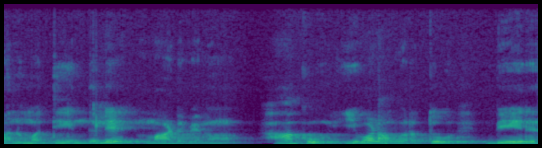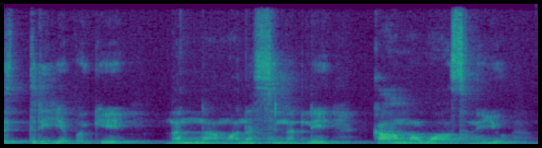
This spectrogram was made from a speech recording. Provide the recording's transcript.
ಅನುಮತಿಯಿಂದಲೇ ಮಾಡುವೆನು. ಹಾಗೂ ಇವಳ ಹೊರತು ಬೇರೆ ಸ್ತ್ರೀಯ ಬಗ್ಗೆ ನನ್ನ ಮನಸ್ಸಿನಲ್ಲಿ ಕಾಮವಾಸನೆಯು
